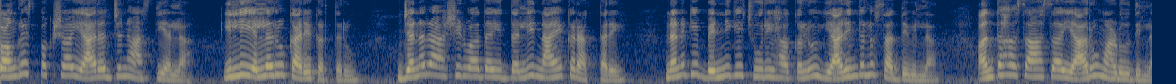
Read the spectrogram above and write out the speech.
ಕಾಂಗ್ರೆಸ್ ಪಕ್ಷ ಯಾರಜ್ಜನ ಆಸ್ತಿಯಲ್ಲ? ಇಲ್ಲಿ ಎಲ್ಲರೂ ಕಾರ್ಯಕರ್ತರು. ಜನರ ಆಶೀರ್ವಾದ ಇದ್ದಲ್ಲಿ ನಾಯಕರಾಗ್ತಾರೆ. ನನಗೆ ಬೆನ್ನಿಗೆ ಚೂರಿ ಹಾಕಲು ಯಾರಿಂದಲೂ ಸಾಧ್ಯವಿಲ್ಲ. ಅಂತಹ ಸಾಹಸ ಯಾರೂ ಮಾಡುವುದಿಲ್ಲ.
